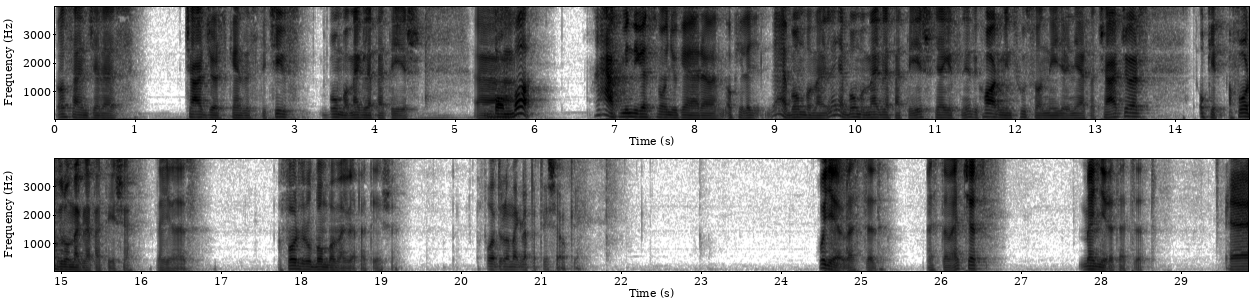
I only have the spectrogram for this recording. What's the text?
Los Angeles, Chargers, Kansas City Chiefs, bomba meglepetés. Bomba? Hát mindig ezt mondjuk erre, oké, legyen, de bomba meg, legyen bomba meglepetés, hogy egész nézzük, 30-24-re nyert a Chargers, oké, a forduló meglepetése legyen ez. A forduló bomba meglepetése. Forduló meglepetése, oké. Hogy élvezted ezt a meccset? Mennyire tetszett?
